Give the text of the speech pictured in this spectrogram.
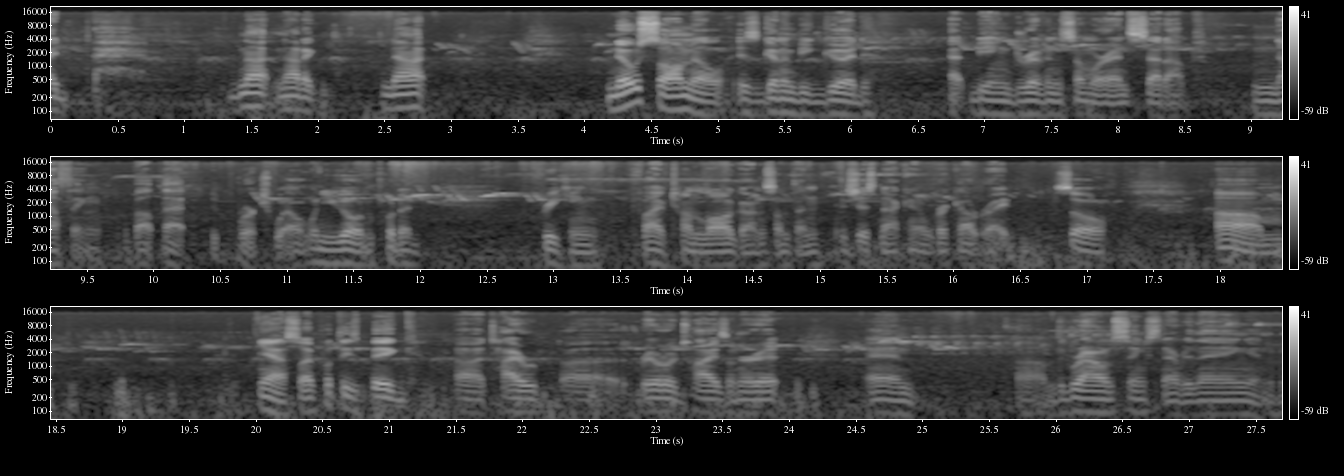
I not not a not no sawmill is gonna be good at being driven somewhere and set up nothing about that works well. When you go and put a freaking five ton log on something, it's just not gonna work out right. So, um, yeah, so I put these big uh, tie, uh, railroad ties under it and um, the ground sinks and everything. And,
